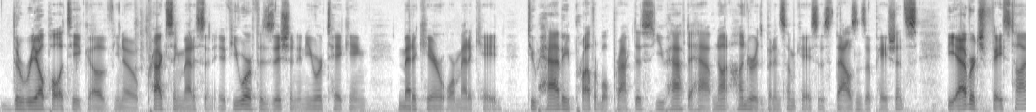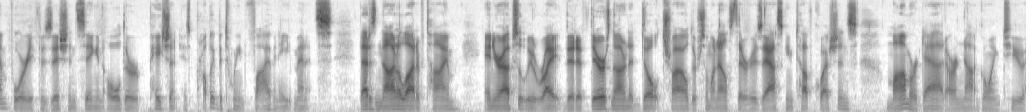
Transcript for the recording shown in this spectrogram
the realpolitik of you know practicing medicine. If you are a physician and you are taking Medicare or Medicaid, to have a profitable practice, you have to have not hundreds, but in some cases, thousands of patients. The average face time for a physician seeing an older patient is probably between five and eight minutes. That is not a lot of time. And you're absolutely right that if there's not an adult child or someone else there who's asking tough questions, mom or dad are not going to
